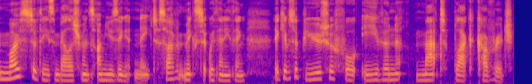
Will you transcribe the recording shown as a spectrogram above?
most of these embellishments I'm using it neat, so I haven't mixed it with anything. It gives a beautiful, even, matte black coverage.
